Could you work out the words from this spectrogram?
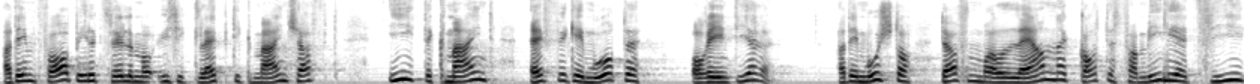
an dem Vorbild sollen wir unsere gelebte Gemeinschaft in der Gemeinde FWG Murten orientieren. An dem Muster dürfen wir lernen, Gottes Familie zu sein,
